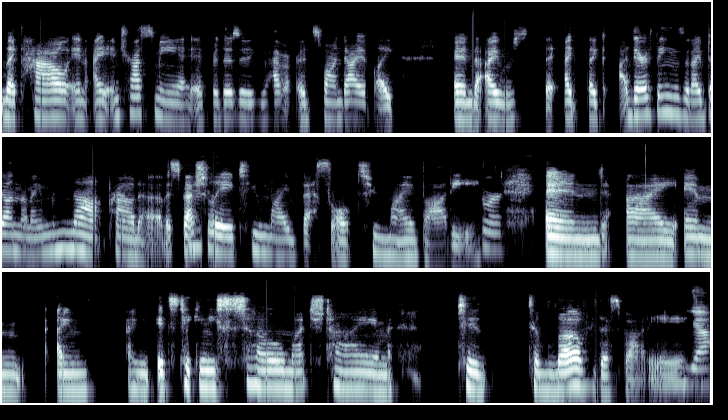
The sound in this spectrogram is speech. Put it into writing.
like how, and I, and trust me, for those of you who haven't read Swan Dive, like, and I was, I like, there are things that I've done that I'm not proud of, mm-hmm. especially mm-hmm. to my vessel, to my body. Sure. And I am, I'm, I'm, it's taking me so much time to to love this body yeah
